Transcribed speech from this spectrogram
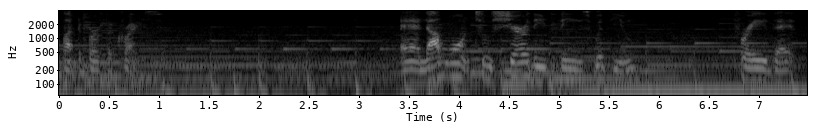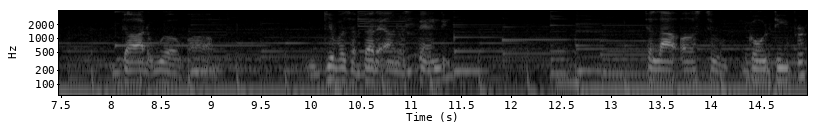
about the birth of Christ. And I want to share these things with you. Pray that God will um, give us a better understanding to allow us to go deeper.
